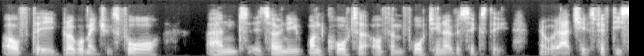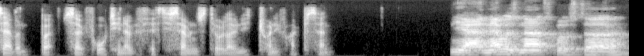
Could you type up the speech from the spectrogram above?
of the global matrix 4 and it's only one quarter of them 14 over 60 you know, actually it's 57 but so 14 over 57 is still only 25% yeah and that was not supposed to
